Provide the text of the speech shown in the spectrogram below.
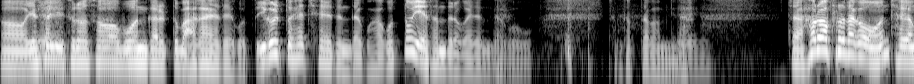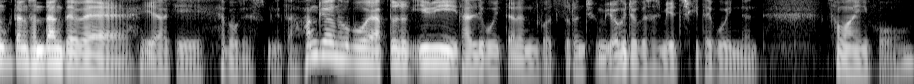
어, 예산이 네. 들어서 무언가를 또 막아야 되고 또 이걸 또 해체해야 된다고 하고 또 예산 들어가야 된다고 참 답답합니다. 네. 자, 하루 앞으로 다가온 자유한국당 전당대회 이야기 해보겠습니다. 황교안 후보의 압도적 2위 달리고 있다는 것들은 지금 여기저기서 좀 예측이 되고 있는 상황이고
